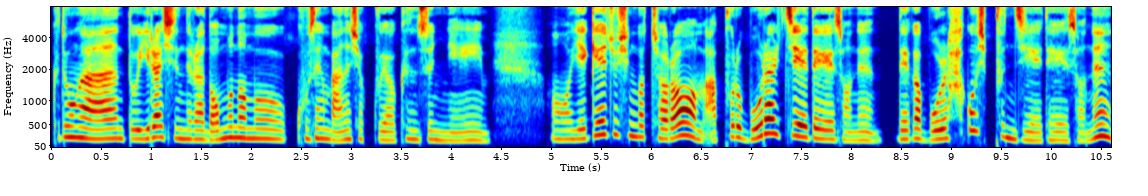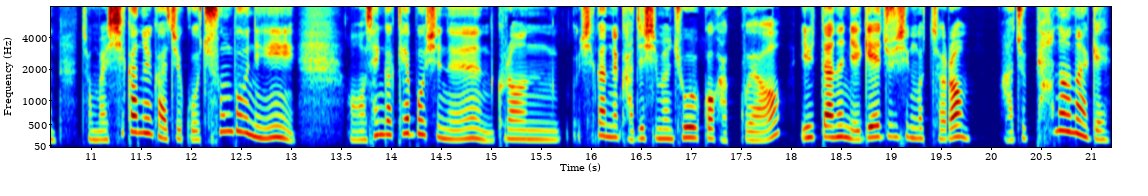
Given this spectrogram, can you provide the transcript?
그동안 또 일하시느라 너무너무 고생 많으셨고요. 근수님. 어, 얘기해 주신 것처럼 앞으로 뭘 할지에 대해서는 내가 뭘 하고 싶은지에 대해서는 정말 시간을 가지고 충분히 어, 생각해 보시는 그런 시간을 가지시면 좋을 것 같고요. 일단은 얘기해 주신 것처럼 아주 편안하게,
